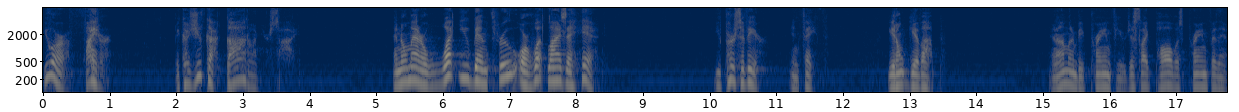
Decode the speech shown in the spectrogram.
You are a fighter because you've got God on your side. And no matter what you've been through or what lies ahead, you persevere in faith. You don't give up. And I'm going to be praying for you, just like Paul was praying for them,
